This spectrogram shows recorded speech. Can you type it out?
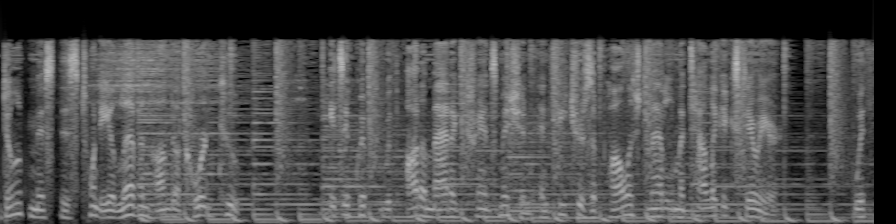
Don't miss this 2011 Honda Accord Coupe. It's equipped with automatic transmission and features a polished metal metallic exterior. With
